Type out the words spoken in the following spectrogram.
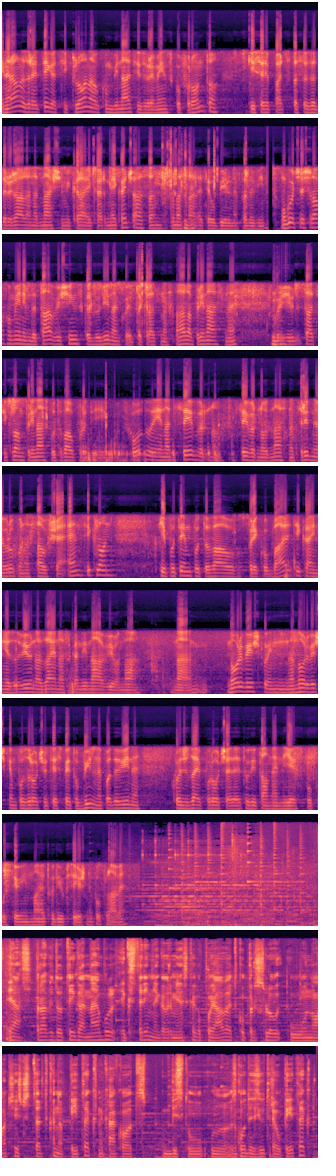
In ravno zaradi tega ciklona v kombinaciji z vremensko fronto, ki se pač sta se zadržala nad našimi kraji kar nekaj časa, so nastale te obilne padavine. Mogoče še lahko menim, da ta višinska dolina, ko je takrat nastala pri nas, ne, ko je že ta ciklon pri nas potoval proti vzhodu, je nad severno, severno od nas, nad Srednjo Evropo nastal še en ciklon, je potem potoval preko Baltika in je zavil nazaj na Skandinavijo, na, na Norveško in na Norveškem povzročil te spet obilne padavine, kot zdaj poročajo, da je tudi tam en jes popustil in imajo tudi obsežne poplave. Ja, se pravi, do tega najbolj ekstremnega vremenskega pojava je tako prišlo v noči iz četrtka na petek, nekako od v bistvu zgodaj zjutraj v petek,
